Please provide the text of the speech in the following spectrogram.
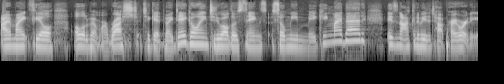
I might feel a little bit more rushed to get my day going, to do all those things. So me making my bed is not going to be the top priority.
